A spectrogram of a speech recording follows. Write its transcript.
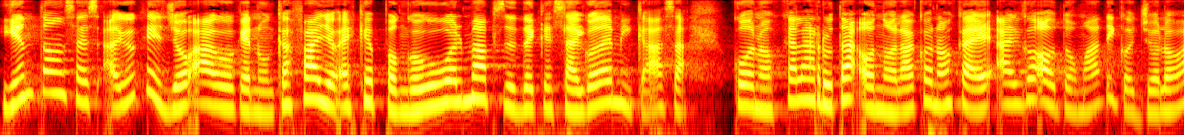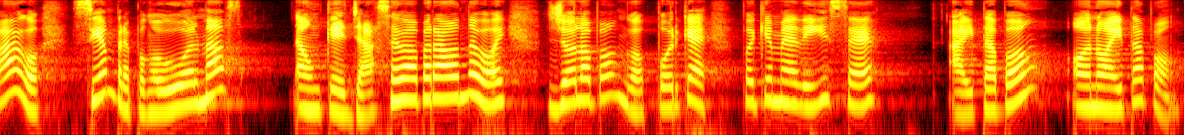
Y entonces, algo que yo hago que nunca fallo es que pongo Google Maps desde que salgo de mi casa. Conozca la ruta o no la conozca, es algo automático. Yo lo hago. Siempre pongo Google Maps, aunque ya se va para donde voy, yo lo pongo. ¿Por qué? Porque me dice, ¿hay tapón o no hay tapón?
